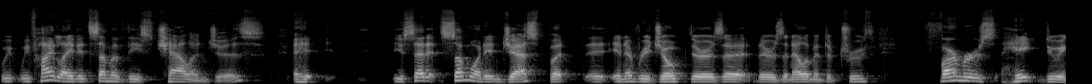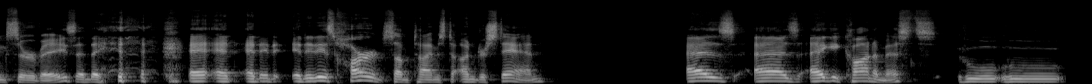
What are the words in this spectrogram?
We, we've highlighted some of these challenges. Eh, you said it somewhat in jest, but in every joke there's a there's an element of truth. Farmers hate doing surveys, and they and and it and it is hard sometimes to understand. As as ag economists who who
